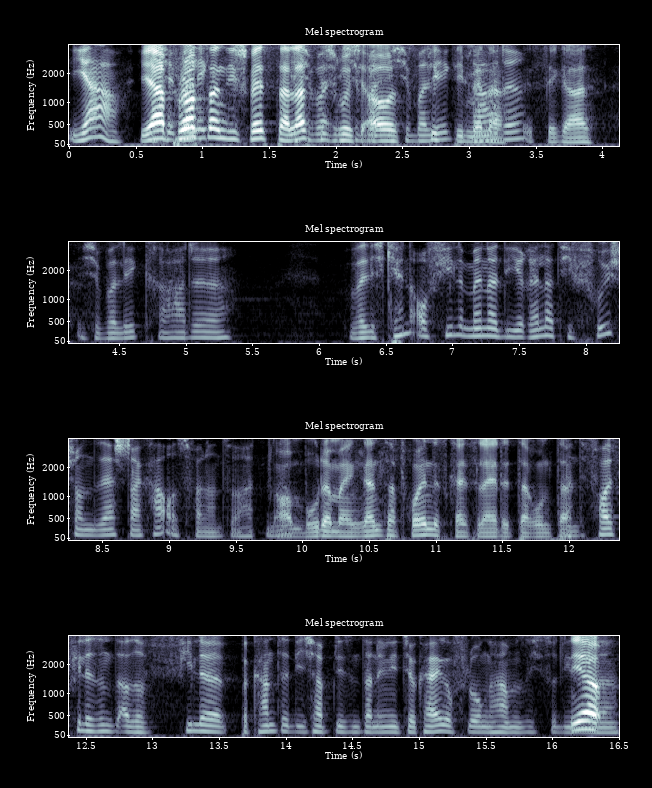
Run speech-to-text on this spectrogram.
ja. Ja, Props überleg- an die Schwester, lass dich ruhig ich über- aus. ich überleg Fick die Männer, gerade- ist egal. Ich überlege gerade, weil ich kenne auch viele Männer, die relativ früh schon sehr stark Haarausfall und so hatten. ne? Oh, Bruder, mein ganzer Freundeskreis leidet darunter. Und voll viele sind, also viele Bekannte, die ich habe, die sind dann in die Türkei geflogen, haben sich so diese Ja,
